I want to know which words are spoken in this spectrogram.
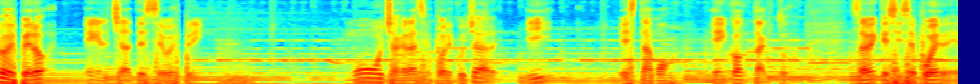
los espero en el chat de SEO Spring. Muchas gracias por escuchar y estamos en contacto. Saben que sí se puede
